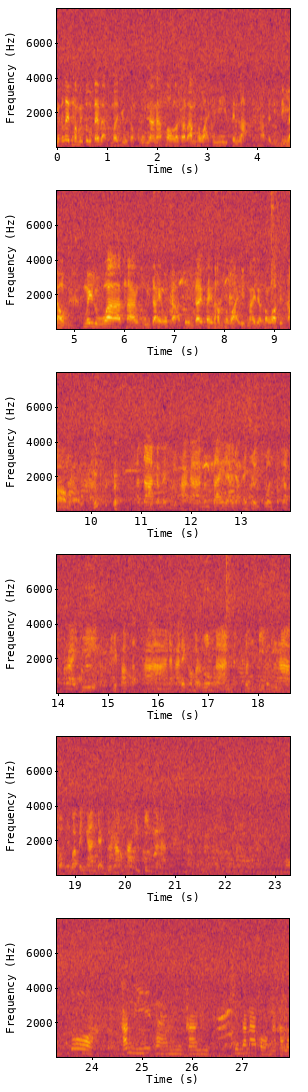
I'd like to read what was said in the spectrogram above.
มันก็เลยทำให้ตูมได้แบบมาอยู่กับคุมนาหน้าทอง แล้วก็รำถวายที่นี่เป็นหลักนะครับแต่จริงๆแล้ว ไม่รู้ว่าทางคุมจะให้โอกาสตูมได้ไปรำถวายอีกไหมเดี๋ยวต้องรอติดตามครับ อาจารย์กับแม่ครูพักงานมันใกล้แล้วอยากให้เชิญชวนสำหรับใครที่มีความศรัทธานะคะ ได้เข้ามาร่วมงานวันที่ 4 วันที่ 5 บอกเลยว่าเป็นงานใหญ่ที่ห้ามพลาดจริงๆนะคะก็ครั้งนี้ทางทางคุ้มหน้าหน้าทองนะคะ เรา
